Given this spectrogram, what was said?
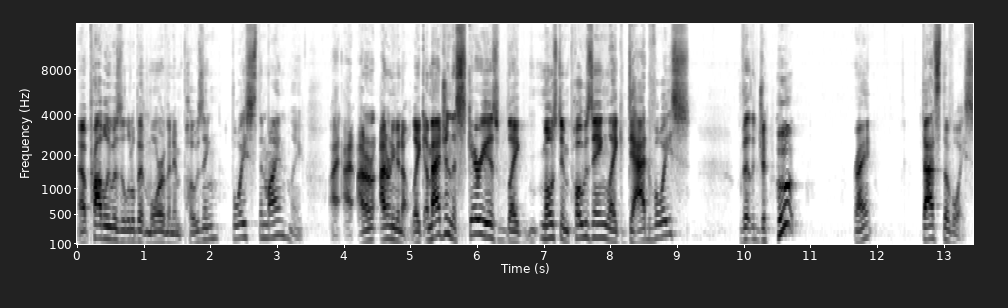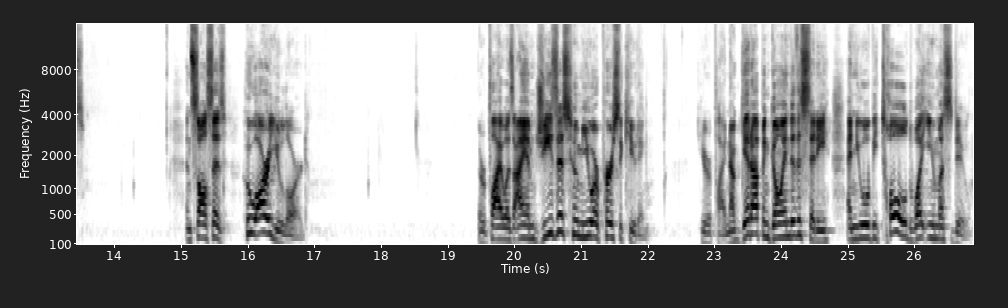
Now, it probably was a little bit more of an imposing voice than mine. Like, I, I, I, don't, I don't even know. Like, imagine the scariest, like, most imposing, like, dad voice. That huh? right? That's the voice. And Saul says, Who are you, Lord? The reply was, I am Jesus whom you are persecuting. He replied, Now get up and go into the city, and you will be told what you must do.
